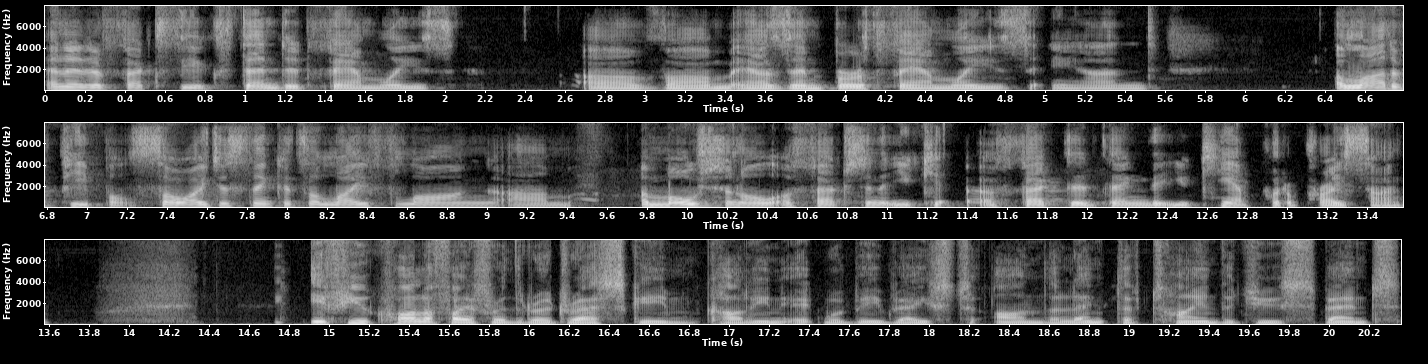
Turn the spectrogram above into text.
And it affects the extended families of, um, as in birth families and a lot of people. So I just think it's a lifelong um, emotional affection that you affected thing that you can't put a price on. If you qualify for the redress scheme, Colleen, it would be based on the length of time that you spent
